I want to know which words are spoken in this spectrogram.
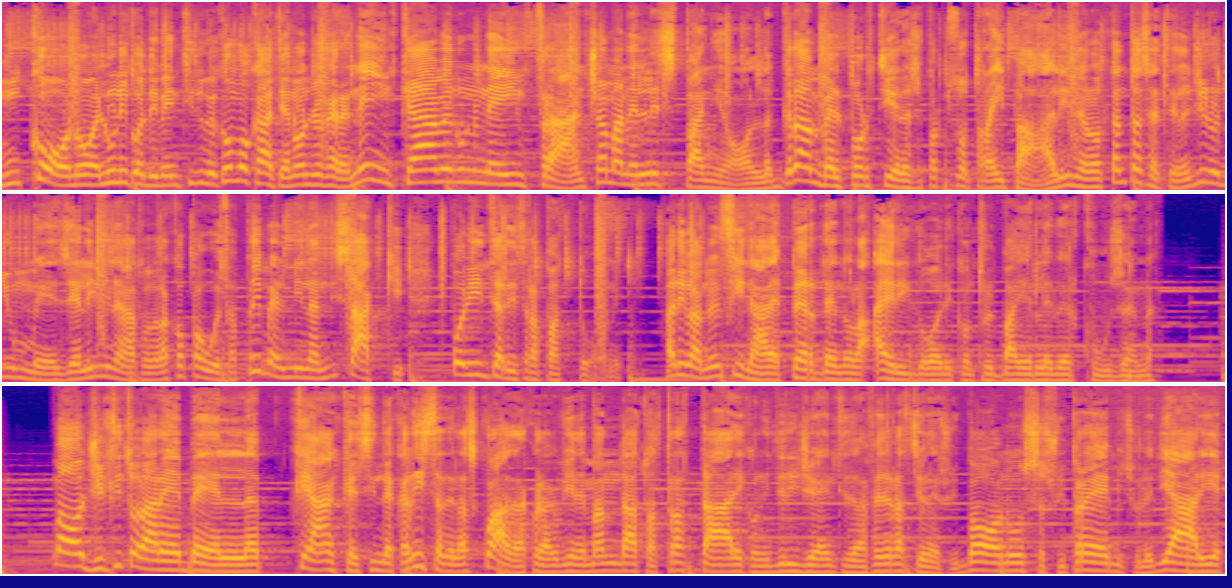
Nkono è l'unico dei 22 convocati a non giocare né in Camerun né in Francia, ma nell'Espagnol. Gran bel portiere, soprattutto tra i pali, nell'87 nel giro di un mese ha eliminato dalla Coppa UEFA prima il Milan di Sacchi, poi l'Inter di Trapattoni arrivando in finale perdendola ai rigori contro il Bayer Leverkusen. Ma oggi il titolare è Bell, che è anche il sindacalista della squadra, quella che viene mandato a trattare con i dirigenti della federazione sui bonus, sui premi, sulle diarie,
